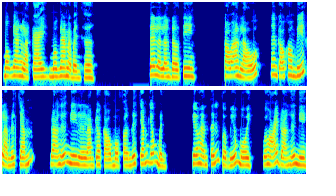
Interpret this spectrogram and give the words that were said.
Một ngăn là cay, một ngăn là bình thường. Đây là lần đầu tiên cậu ăn lẩu, nên cậu không biết làm nước chấm. Đoàn hứa nghiêng liền làm cho cậu một phần nước chấm giống mình. Kiều hành tính vừa biểu môi, vừa hỏi đoàn hứa nghiên.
